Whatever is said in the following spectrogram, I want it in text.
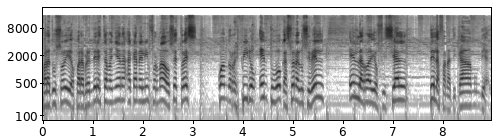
para tus oídos, para aprender esta mañana acá en el Informados. Esto es Cuando Respiro en tu boca. Suena Lucibel en la radio oficial de la Fanaticada Mundial.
